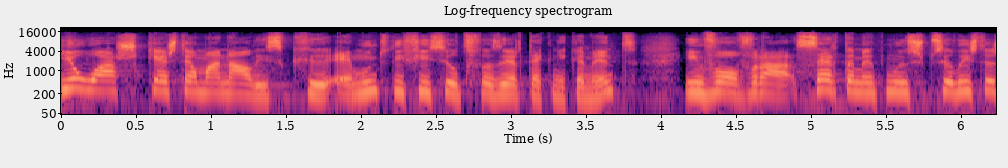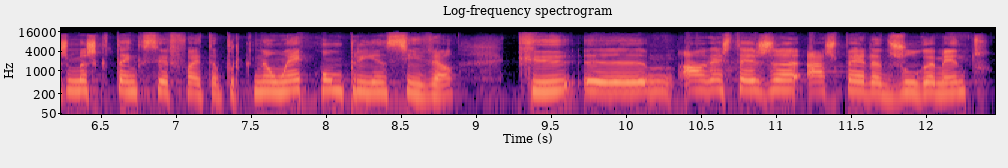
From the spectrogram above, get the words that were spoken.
eu acho que esta é uma análise que é muito difícil de fazer tecnicamente, envolverá certamente muitos especialistas, mas que tem que ser feita, porque não é compreensível que uh, alguém esteja à espera de julgamento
